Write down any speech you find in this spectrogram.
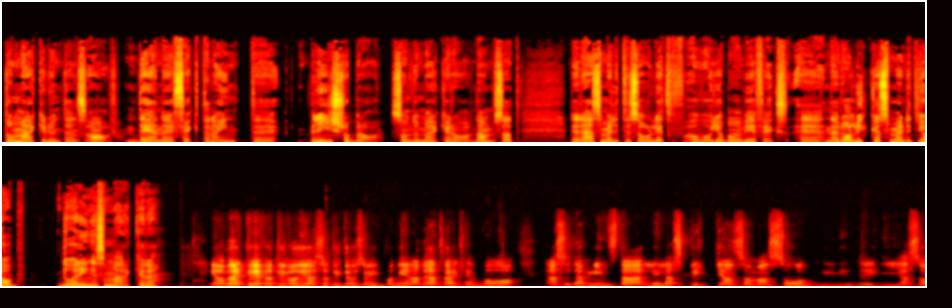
de märker du inte ens av. Det är när effekterna inte blir så bra som du märker av dem. Så att det är det här som är lite sorgligt att jobba med VFX. Eh, när du har lyckats med ditt jobb, då är det ingen som märker det. Jag märkte det för att det var alltså jag som tyckte det var så imponerande att verkligen vara alltså den minsta lilla sprickan som man såg i, i alltså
